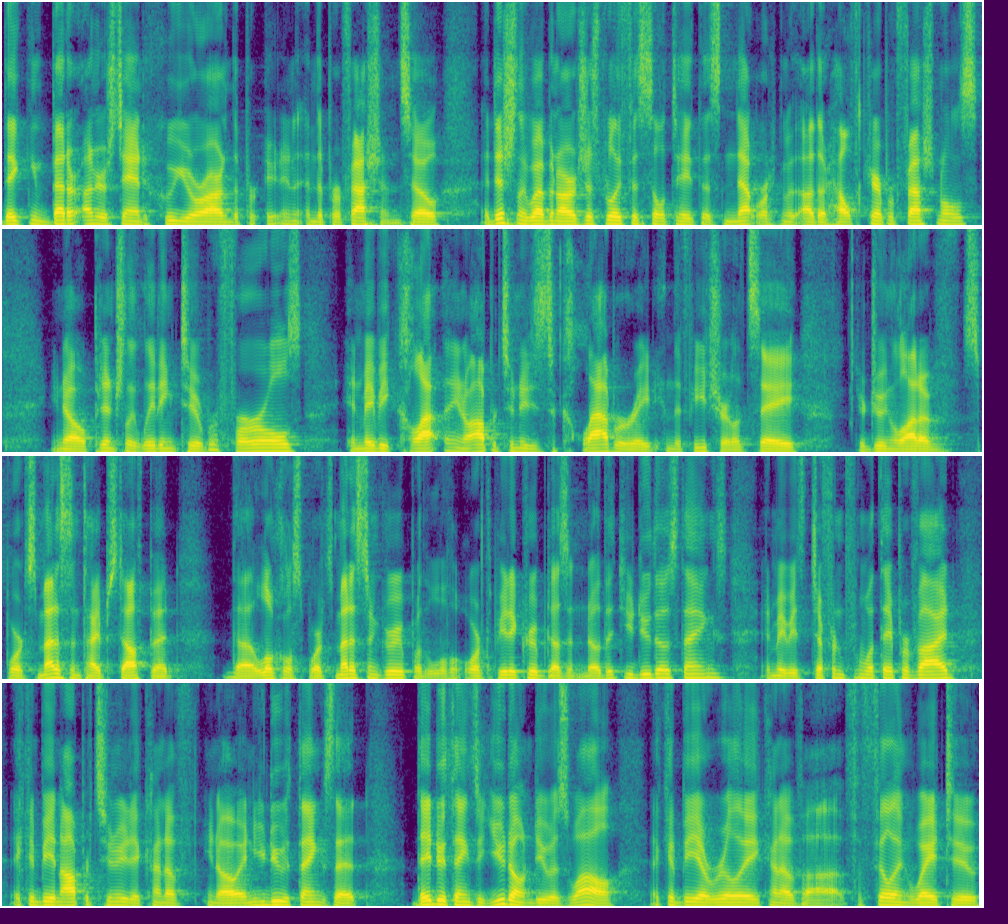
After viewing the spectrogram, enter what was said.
they can better understand who you are in the in, in the profession. So additionally webinars just really facilitate this networking with other healthcare professionals you know potentially leading to referrals and maybe you know opportunities to collaborate in the future. Let's say you're doing a lot of sports medicine type stuff but the local sports medicine group or the local orthopedic group doesn't know that you do those things and maybe it's different from what they provide it can be an opportunity to kind of you know and you do things that they do things that you don't do as well it could be a really kind of uh, fulfilling way to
